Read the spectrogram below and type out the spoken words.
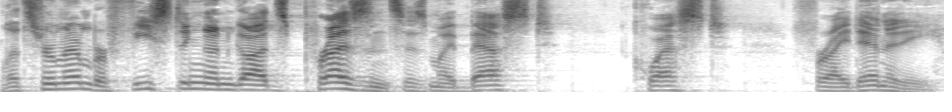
Let's remember feasting on God's presence is my best quest for identity.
